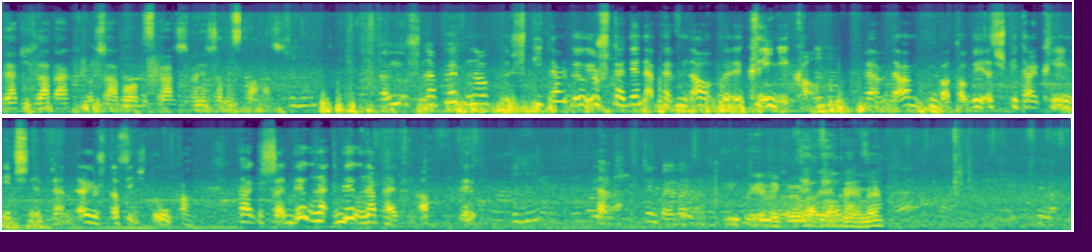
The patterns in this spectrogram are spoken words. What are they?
W jakich latach to trzeba byłoby sprawdzić, bo nie chciałbym skłamać. To już na pewno szpital był już wtedy na pewno y, kliniką, prawda? Bo to jest szpital kliniczny, prawda? Już dosyć długo. Także był na, był na pewno. Był. Dobrze, dziękuję bardzo. Dziękujemy. Dziękuję bardzo. Dziękujemy.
